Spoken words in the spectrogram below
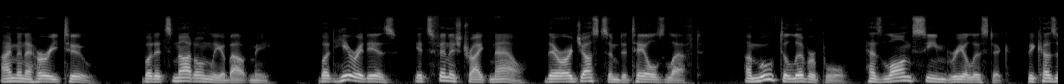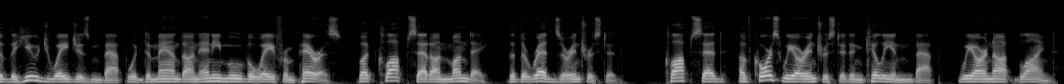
I'm in a hurry too. But it's not only about me. But here it is, it's finished right now, there are just some details left. A move to Liverpool has long seemed realistic because of the huge wages Mbappe would demand on any move away from Paris, but Klopp said on Monday that the Reds are interested. Klopp said, of course we are interested in Kylian Mbappe, we are not blind.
